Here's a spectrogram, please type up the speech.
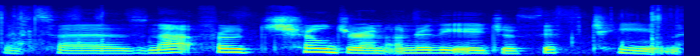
It says, not for children under the age of 15.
